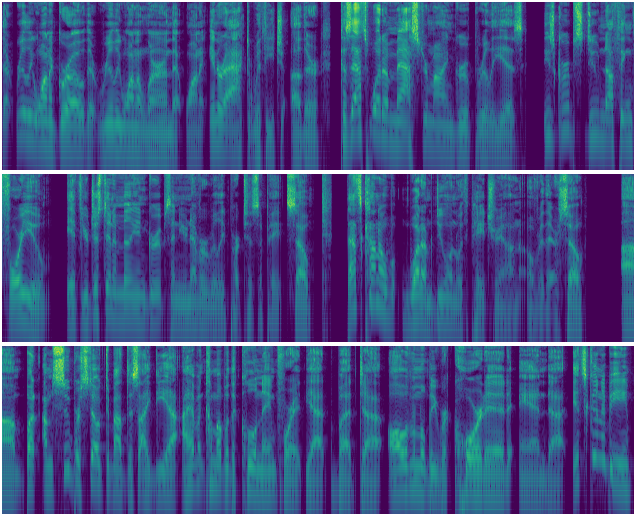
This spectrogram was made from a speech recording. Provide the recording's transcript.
that really want to grow, that really want to learn, that want to interact with each other, because that's what a mastermind group really is. These groups do nothing for you if you're just in a million groups and you never really participate. So that's kind of what I'm doing with Patreon over there. So um, but I'm super stoked about this idea. I haven't come up with a cool name for it yet, but uh, all of them will be recorded, and uh, it's gonna be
